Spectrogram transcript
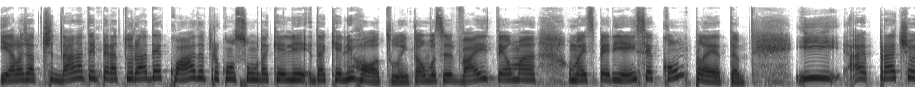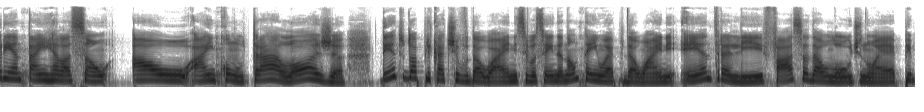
e ela já te dá na temperatura adequada para o consumo daquele, daquele rótulo. Então você vai ter uma, uma experiência completa. E para te orientar em relação ao a encontrar a loja dentro do aplicativo da Wine. Se você ainda não tem o app da Wine, entra ali, faça download no app.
